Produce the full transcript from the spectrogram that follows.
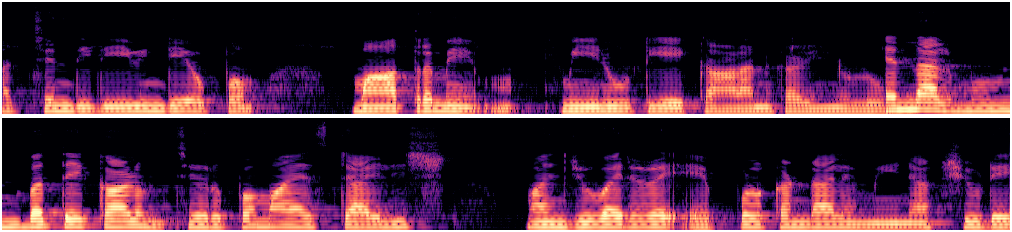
അച്ഛൻ ദിലീപിന്റെ ഒപ്പം മാത്രമേ മീനൂട്ടിയെ കാണാൻ കഴിഞ്ഞുള്ളൂ. എന്നാൽ മുൻപത്തേക്കാളും ചെറുപ്പമായ സ്റ്റൈലിഷ് മഞ്ജു വാര്യരെ എപ്പോൾ കണ്ടാലും മീനാക്ഷിയുടെ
